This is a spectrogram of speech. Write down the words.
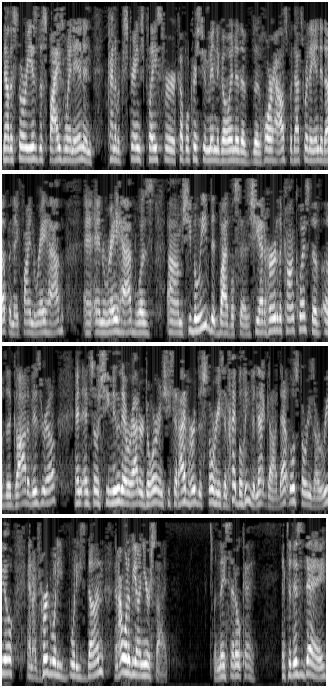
Now the story is the spies went in and kind of a strange place for a couple Christian men to go into the, the whorehouse, but that's where they ended up and they find Rahab. And, and Rahab was, um, she believed it, Bible says. She had heard of the conquest of, of the God of Israel. And, and so she knew they were at her door, and she said, I've heard the stories, and I believe in that God. That, those stories are real, and I've heard what, he, what he's done, and I want to be on your side. And they said, okay. And to this day,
